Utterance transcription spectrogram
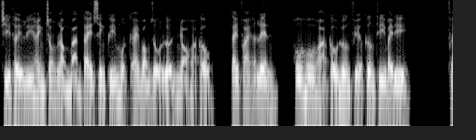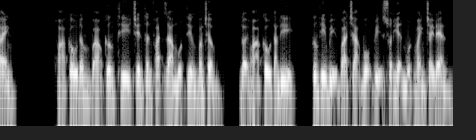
Chỉ thấy lý hành trong lòng bàn tay sinh khí một cái bóng rổ lớn nhỏ hỏa cầu, tay phải hất lên, hô hô hỏa cầu hướng phía cương thi bay đi. Phanh. Hỏa cầu đâm vào cương thi trên thân phát ra một tiếng văng trầm, đợi hỏa cầu tán đi cương thi bị va chạm bộ vị xuất hiện một mảnh cháy đen,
